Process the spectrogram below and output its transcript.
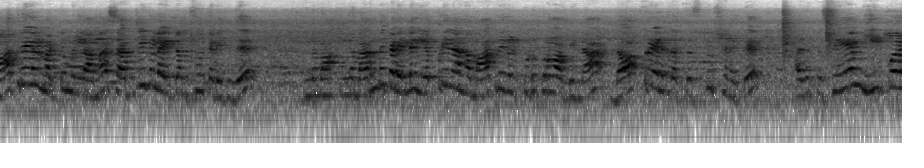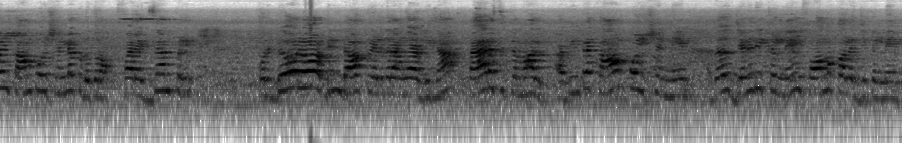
மாத்திரைகள் மட்டும் இல்லாமல் சர்ஜிக்கல் ஐட்டம்ஸும் கிடைக்குது. இந்த மா இந்த மருந்து கடையில் எப்படி நாங்கள் மாத்திரைகள் கொடுக்குறோம் அப்படின்னா டாக்டர் எழுதுகிற ப்ரிஸ்கிரிப்ஷனுக்கு அதுக்கு சேம் ஈக்குவல் காம்போசிஷனில் கொடுக்குறோம். ஃபார் எக்ஸாம்பிள் ஒரு டோலோ அப்படின்னு டாக்டர் எழுதுறாங்க அப்படின்னா பாராசிட்டமால் அப்படின்ற காம்போசிஷன் நேம் அதாவது ஜெனரிக்கல் நேம் ஃபார்மகாலஜிக்கல் நேம்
